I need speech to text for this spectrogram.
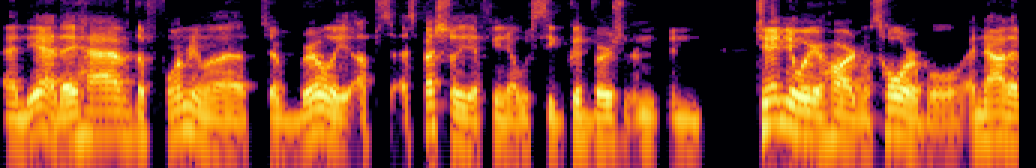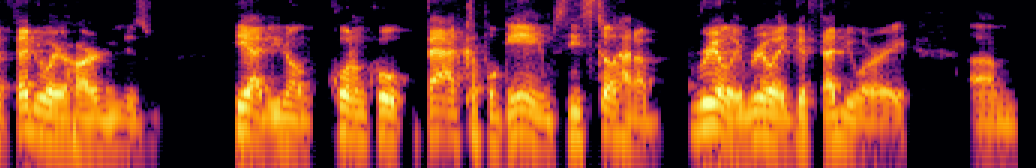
and yeah, they have the formula to really especially if you know we see good version. In January, Harden was horrible, and now that February Harden is, he had you know quote unquote bad couple games. He still had a really really good February. Um,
